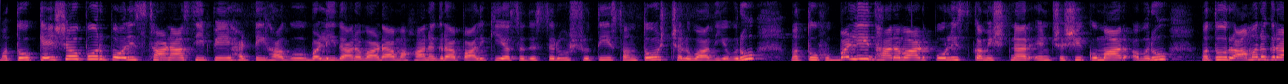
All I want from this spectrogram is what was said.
ಮತ್ತು ಕೇಶವಪುರ್ ಪೊಲೀಸ್ ಠಾಣಾ ಸಿಪಿ ಹಟ್ಟಿ ಹಾಗೂ ಬಳ್ಳಿ ಧಾರವಾಡ ಮಹಾನಗರ ಪಾಲಿಕೆಯ ಸದಸ್ಯರು ಶ್ರುತಿ ಸಂತೋಷ್ ಚಲುವಾದಿಯವರು ಮತ್ತು Hubballi Dharwad police commissioner N Shashikumar ಅವರು ಮತ್ತು ರಾಮನಗರ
